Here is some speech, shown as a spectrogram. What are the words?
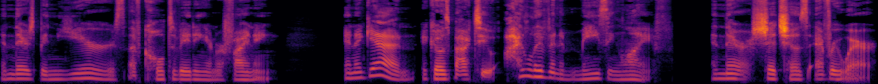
and there's been years of cultivating and refining. And again, it goes back to I live an amazing life, and there are shit shows everywhere.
